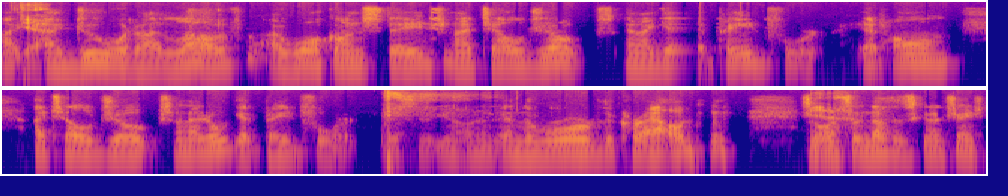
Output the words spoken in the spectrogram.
I, yeah. I do what I love. I walk on stage and I tell jokes and I get paid for it. At home, I tell jokes and I don't get paid for it. Is, you know, and, and the roar of the crowd. so yeah. on. So nothing's going to change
